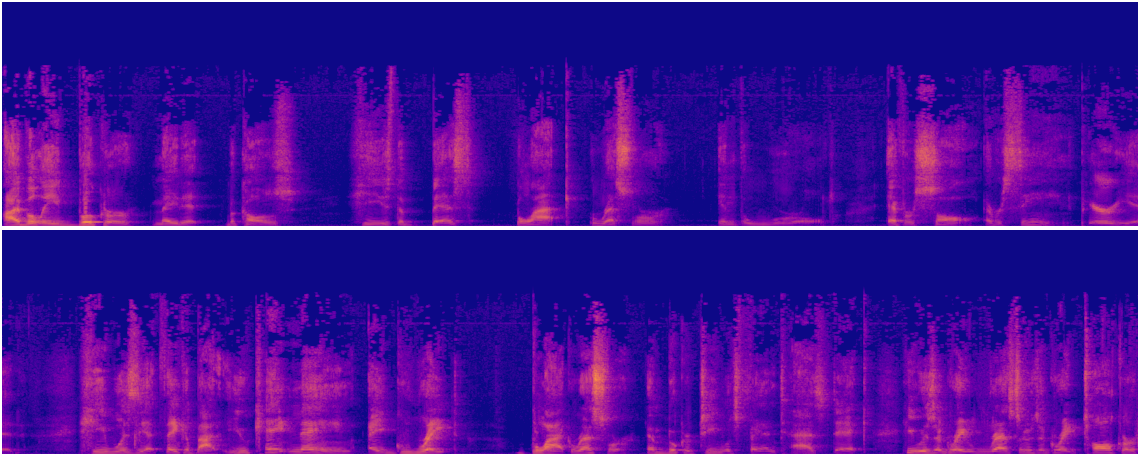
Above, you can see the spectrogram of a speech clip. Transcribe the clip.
I believe Booker made it because he's the best black wrestler in the world ever saw, ever seen, period. He was it. Think about it. You can't name a great black wrestler, and Booker T was fantastic. He was a great wrestler, he was a great talker.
